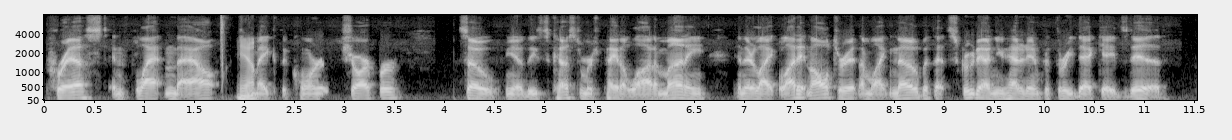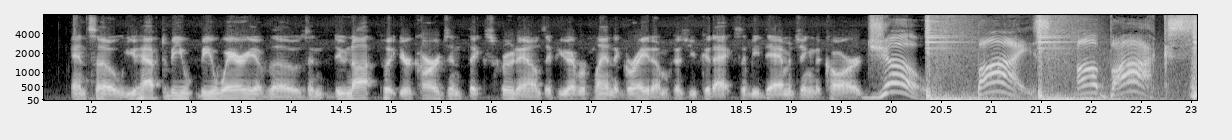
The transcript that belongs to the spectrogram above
pressed and flattened out yep. to make the corners sharper. So, you know, these customers paid a lot of money and they're like, well, I didn't alter it. And I'm like, no, but that screw down you had it in for three decades did. And so you have to be be wary of those and do not put your cards in thick screw downs if you ever plan to grade them because you could actually be damaging the card. Joe buys a box.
